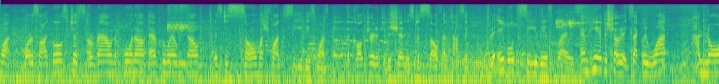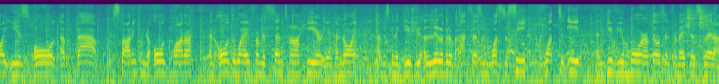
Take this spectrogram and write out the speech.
what motorcycles just around the corner everywhere we go. It's just so much fun to see these ones. The culture, the tradition is just so fantastic to be able to see this place. I'm here to show you exactly what Hanoi is all about starting from the old quarter and all the way from the center here in Hanoi. I'm just gonna give you a little bit of access and what to see, what to eat, and give you more of those informations later.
